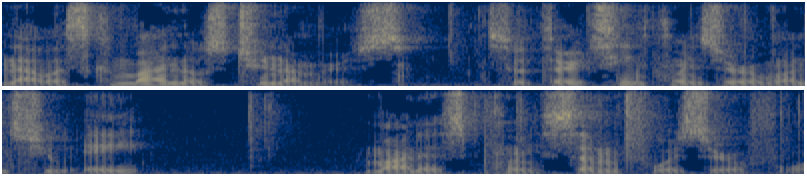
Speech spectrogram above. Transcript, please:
Now let's combine those two numbers. So 13.0128 minus 0.7404.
